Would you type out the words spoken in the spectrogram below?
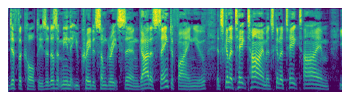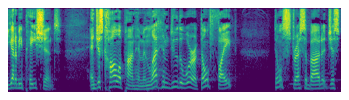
difficulties. It doesn't mean that you've created some great sin. God is sanctifying you. It's going to take time. It's going to take time. You got to be patient. And just call upon Him and let Him do the work. Don't fight. Don't stress about it. Just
